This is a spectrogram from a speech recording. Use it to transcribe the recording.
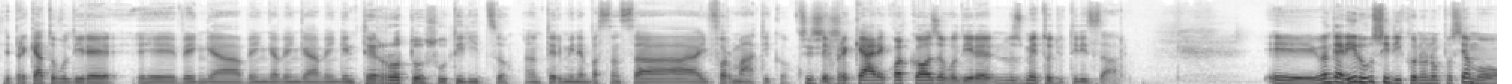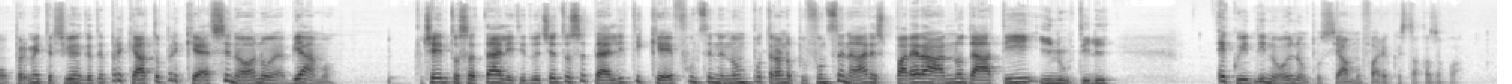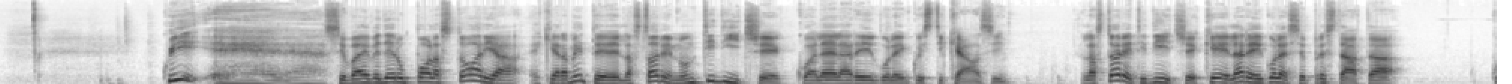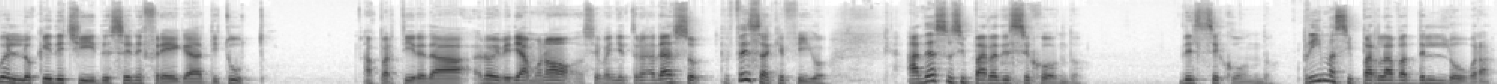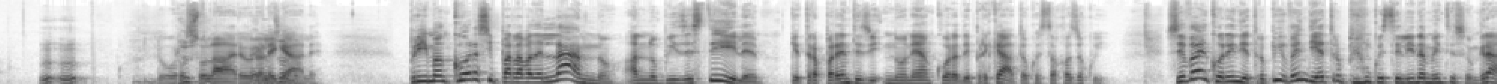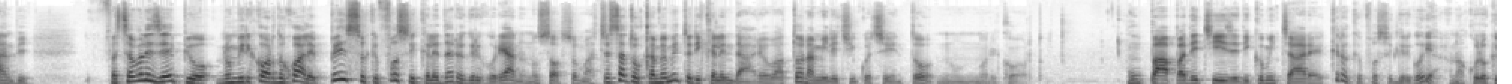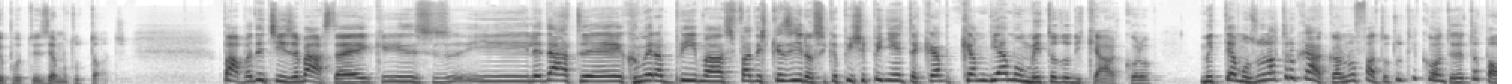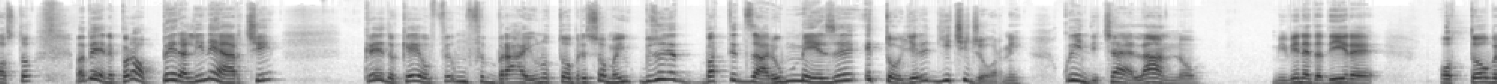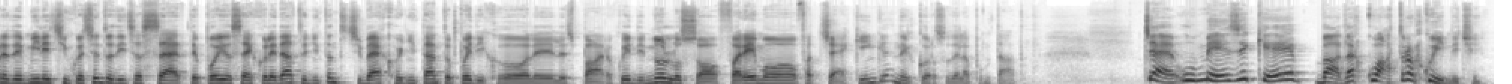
Deprecato vuol dire eh, venga, venga, venga, venga interrotto il suo utilizzo, è un termine abbastanza informatico. Sì, sì, Deprecare qualcosa vuol dire lo smetto di utilizzarlo. E magari i russi dicono non possiamo permetterci venga deprecato perché se no noi abbiamo 100 satelliti, 200 satelliti che funzione- non potranno più funzionare, spareranno dati inutili. E quindi noi non possiamo fare questa cosa qua. Qui, eh, se vai a vedere un po' la storia, eh, chiaramente la storia non ti dice qual è la regola in questi casi. La storia ti dice che la regola è sempre stata quello che decide se ne frega di tutto. A partire da... Noi vediamo, no? Se vai indietro... Adesso, pensa che figo. Adesso si parla del secondo. Del secondo. Prima si parlava dell'ora. Mm-mm. L'ora Giusto, solare, ora legale. Prima ancora si parlava dell'anno, anno bisestile, che tra parentesi non è ancora deprecato questa cosa qui. Se vai ancora indietro, più vai indietro, più questi lineamenti sono grandi. Facciamo l'esempio, non mi ricordo quale, penso che fosse il calendario gregoriano, non so, insomma, c'è stato un cambiamento di calendario attorno al 1500, non, non ricordo. Un papa decise di cominciare, credo che fosse gregoriano, no? quello che utilizziamo tutt'oggi. Papa decise, basta, eh, che i- le date come era prima, si fa del casino, si capisce più niente, cam- cambiamo metodo di calcolo. Mettiamo su un altro calcolo, hanno fatto tutti i conti, ho detto a posto, va bene, però per allinearci, credo che un, fe- un febbraio, un ottobre, insomma, in- bisogna battezzare un mese e togliere dieci giorni. Quindi c'è l'anno, mi viene da dire ottobre del 1517, poi io sai con le date ogni tanto ci becco, ogni tanto poi dico le, le sparo, quindi non lo so, faremo fact checking nel corso della puntata. C'è un mese che va dal 4 al 15.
